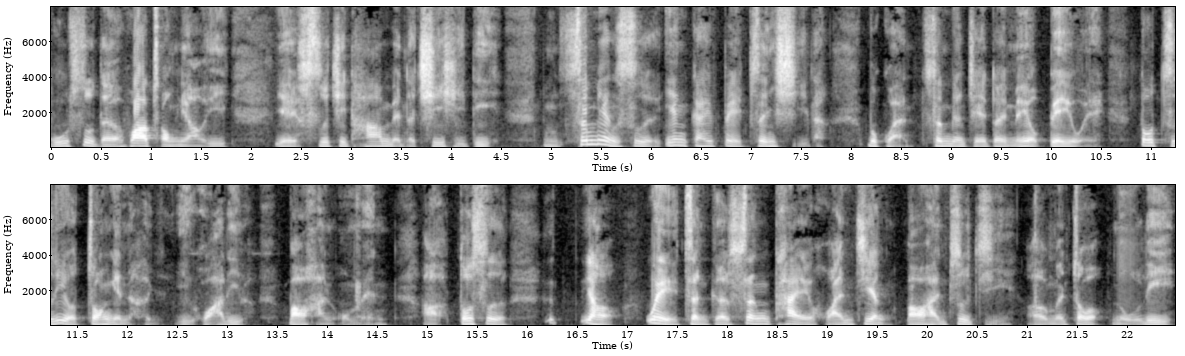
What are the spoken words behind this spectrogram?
无数的花虫鸟鱼也失去它们的栖息地。嗯，生命是应该被珍惜的，不管生命绝对没有卑微，都只有庄严和与华丽，包含我们啊，都是要为整个生态环境，包含自己，啊，我们做努力。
